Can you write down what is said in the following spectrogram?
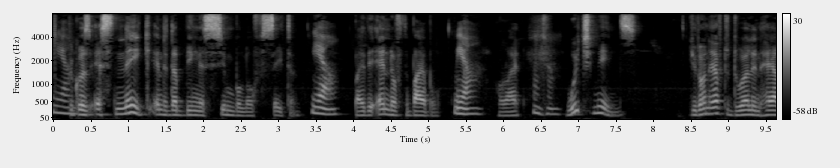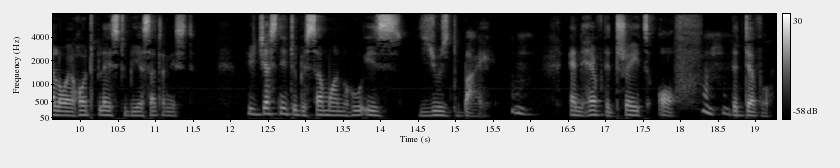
Yeah. Because a snake ended up being a symbol of Satan Yeah. by the end of the Bible. Yeah. All right? Mm-hmm. Which means you don't have to dwell in hell or a hot place to be a Satanist. You just need to be someone who is used by and have the traits of the devil.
